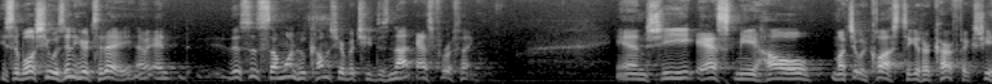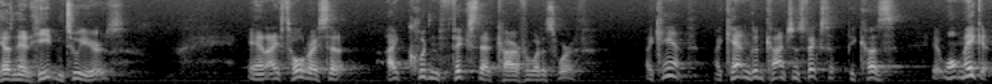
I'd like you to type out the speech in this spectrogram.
He said, Well, she was in here today. And this is someone who comes here, but she does not ask for a thing. And she asked me how much it would cost to get her car fixed. She hasn't had heat in two years. And I told her, I said, I couldn't fix that car for what it's worth. I can't. I can't in good conscience fix it because it won't make it.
